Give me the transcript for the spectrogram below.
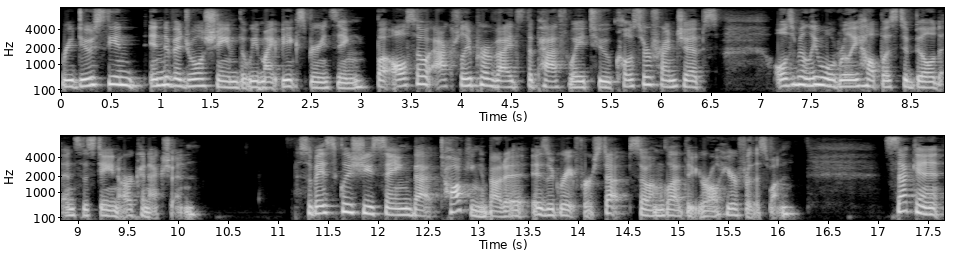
reduce the in- individual shame that we might be experiencing, but also actually provides the pathway to closer friendships, ultimately will really help us to build and sustain our connection. So basically, she's saying that talking about it is a great first step. So I'm glad that you're all here for this one. Second,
